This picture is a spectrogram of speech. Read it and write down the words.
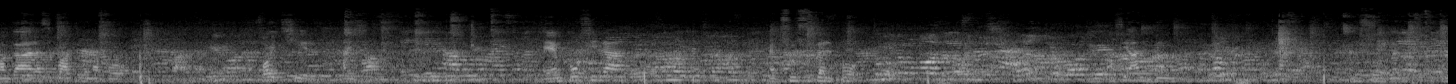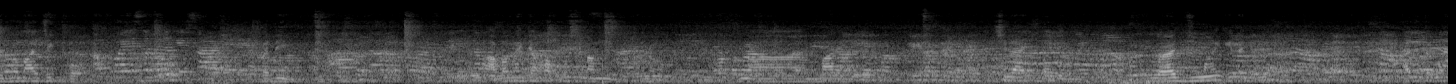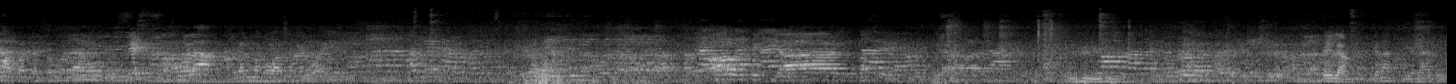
Mag-aalas 4 na po. Fourth year high school. Ayan po sila. Nagsusugal po. Po si Alvin. Nagsusugal. Nagmamagic po. Bading. Habang nandiyan pa po si Ma'am ano, si Ma'am Mari. Sila ay bading. Magic. Yan. At ito po apat na to. Walang magawa sa buhay. Okay lang. Ganun, yan natin.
